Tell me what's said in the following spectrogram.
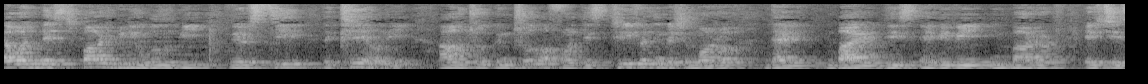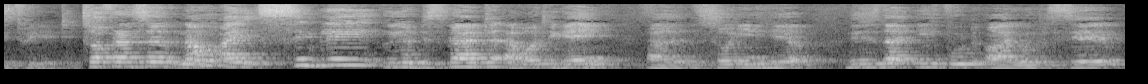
Our next part video will be we will see the clearly how to control for this three-phase induction motor then by this ABB inverter ACS380. So friends, uh, now I simply will describe about again. Uh, so in here, this is the input I want to say,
